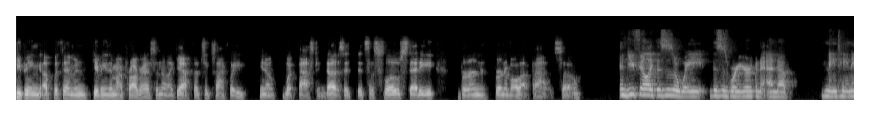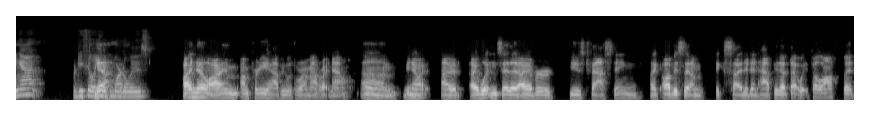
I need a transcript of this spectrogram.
keeping up with them and giving them my progress and they're like yeah that's exactly you know what fasting does. It, it's a slow steady burn burn of all that fat so. And do you feel like this is a weight this is where you're going to end up maintaining at? Or do you feel like yeah, you have more to lose i know i'm i'm pretty happy with where i'm at right now um you know I, I i wouldn't say that i ever used fasting like obviously i'm excited and happy that that weight fell off but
